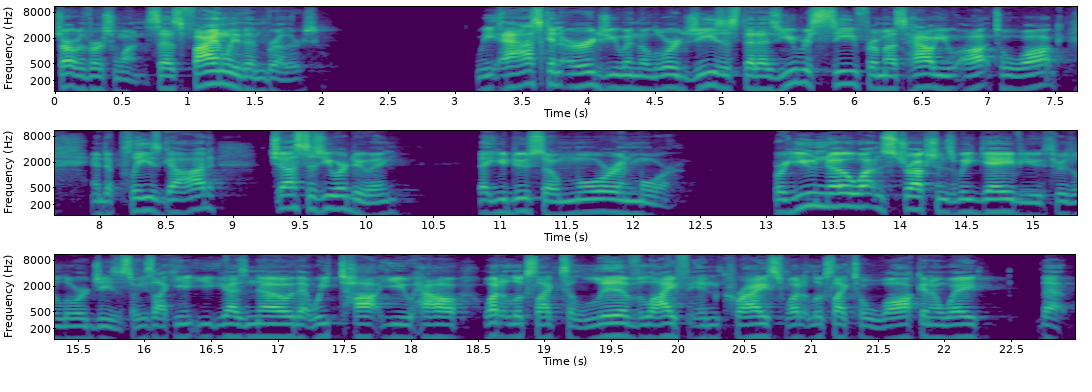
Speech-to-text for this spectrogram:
Start with verse 1. It says, Finally, then, brothers, we ask and urge you in the Lord Jesus that as you receive from us how you ought to walk and to please God, just as you are doing, that you do so more and more for you know what instructions we gave you through the Lord Jesus. So he's like, you, you, guys know that we taught you how what it looks like to live life in Christ, what it looks like to walk in a way that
